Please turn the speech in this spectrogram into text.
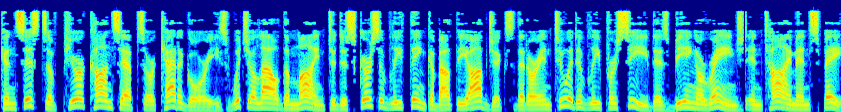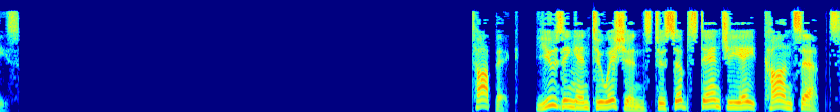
consists of pure concepts or categories which allow the mind to discursively think about the objects that are intuitively perceived as being arranged in time and space. Using intuitions to substantiate concepts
